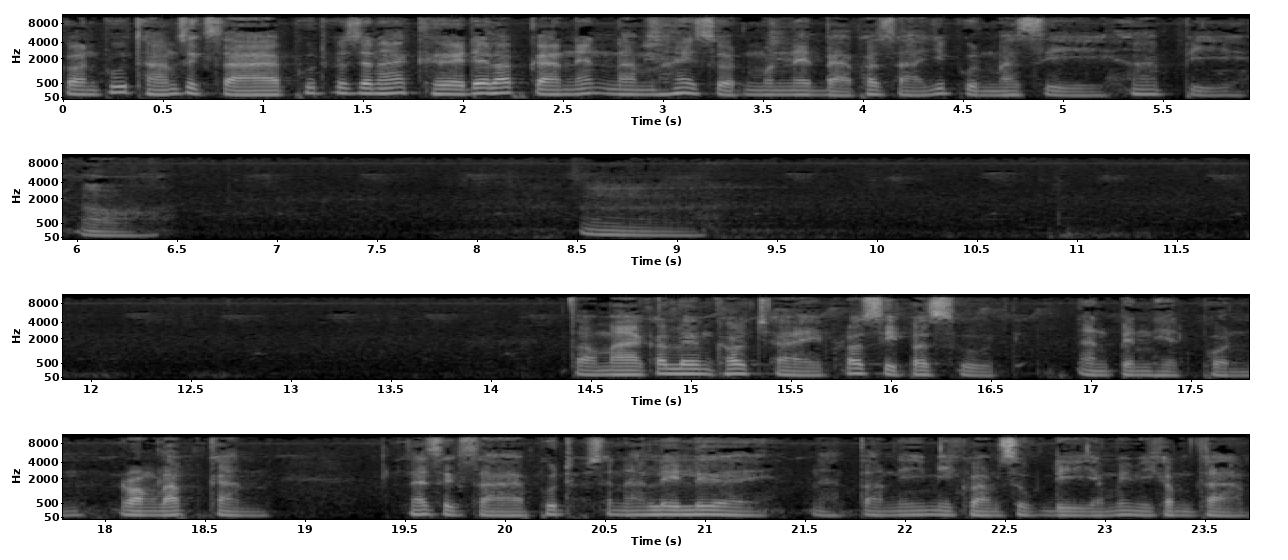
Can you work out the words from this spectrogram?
ก่อนผู้ถามศึกษาพุทธวจนะเคยได้รับการแนะนำให้สวดมนต์ในแบบภาษาญี่ปุ่นมาสี่ห้าปีอ๋อ ต่อมาก็เริ่มเข้าใจ เพราะสิประสูตรอันเป็นเหตุผลรองรับกัน และศึกษาพุทธศาสนาเรื่อยๆนะตอนนี้มีความสุขดียังไม่มีคำถาม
